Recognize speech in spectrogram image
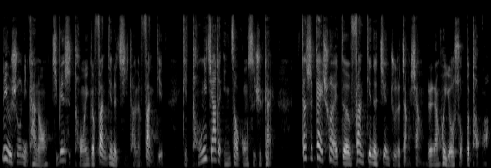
例如说，你看哦，即便是同一个饭店的集团的饭店，给同一家的营造公司去盖，但是盖出来的饭店的建筑的长相仍然会有所不同哦。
